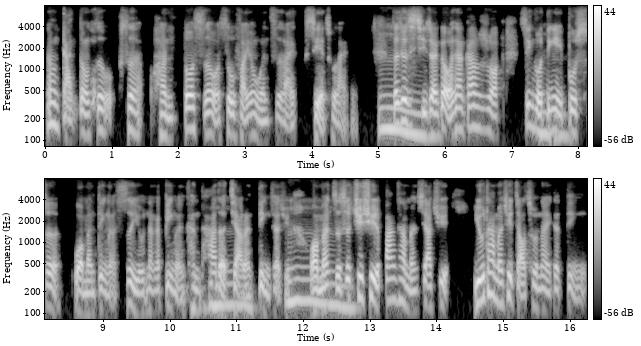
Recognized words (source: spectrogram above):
那种感动是，是很多时候我是无法用文字来写出来的。这就是其中一嗯个。我想告诉说，幸福定义嗯不是我们定了，是由那个病人跟他的家人嗯。定下去。我们只是嗯继续帮他们下去，由他们去找出那一个定义。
